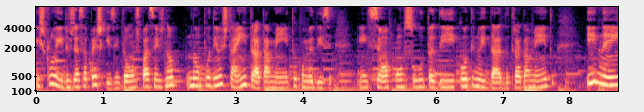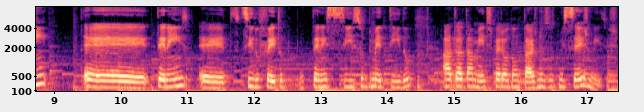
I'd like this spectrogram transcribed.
excluídos dessa pesquisa. Então, os pacientes não, não podiam estar em tratamento, como eu disse, em ser uma consulta de continuidade do tratamento e nem é, terem é, sido feito, terem se submetido a tratamentos periodontais nos últimos seis meses.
